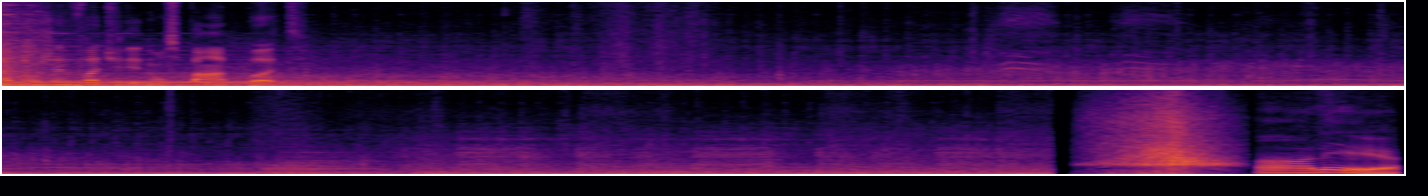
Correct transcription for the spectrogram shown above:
La prochaine fois, tu dénonces pas un pote. Allez.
